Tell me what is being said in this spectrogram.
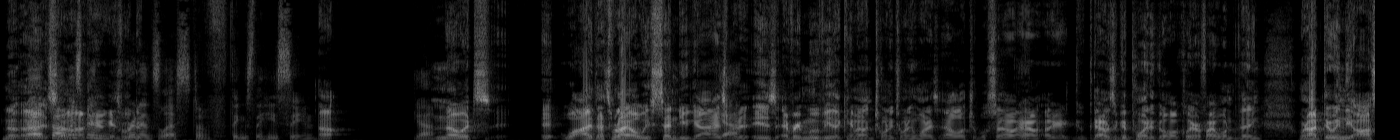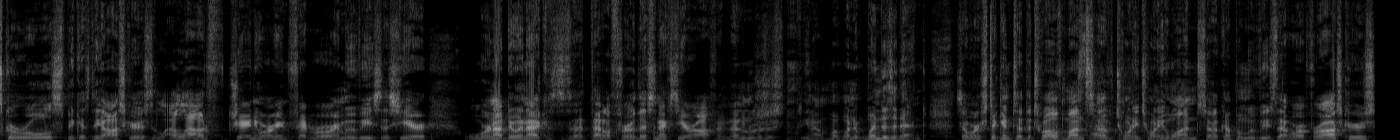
No, No, uh, it's so always okay. I been guess we'll do- Brennan's list of things that he's seen. Uh, yeah. No, it's it. Well, I, that's what I always send you guys, Yeah. but it is every movie that came out in 2021 is eligible. So, and I, okay, that was a good point to go. I'll clarify one thing: we're not doing the Oscar rules because the Oscars allowed January and February movies this year. We're not doing that because that, that'll throw this next year off, and then we'll just you know when when, when does it end? So we're sticking to the 12 months of 2021. So a couple movies that were up for Oscars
